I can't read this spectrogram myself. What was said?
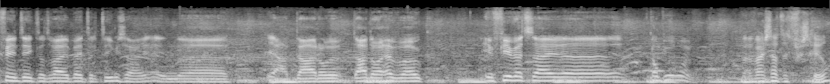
vind ik dat wij het betere team zijn. En eh, ja, daardoor, daardoor hebben we ook in vier wedstrijden eh, kampioen geworden. Waar- zat het verschil?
